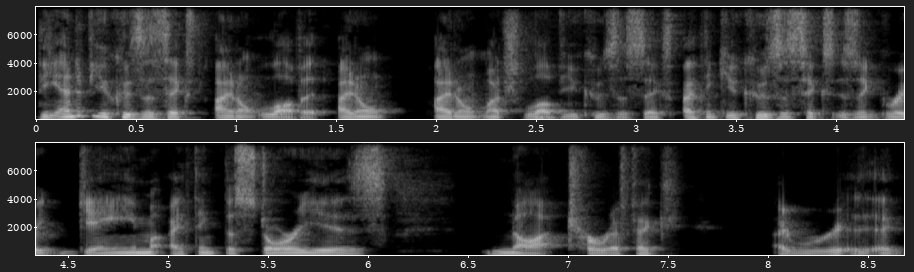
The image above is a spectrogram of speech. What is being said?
The end of Yakuza 6, I don't love it. I don't I don't much love Yakuza 6. I think Yakuza 6 is a great game. I think the story is not terrific. I re-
